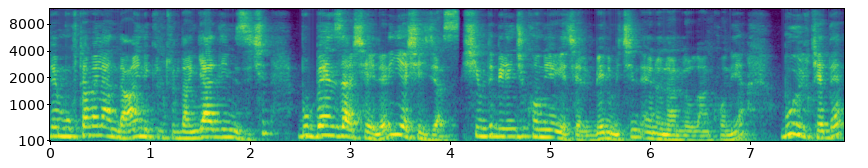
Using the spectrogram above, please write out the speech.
Ve muhtemelen de aynı kültürden geldiğimiz için bu benzer şeyleri yaşayacağız. Şimdi birinci konuya geçelim. Benim için en önemli olan konuya. Bu ülkede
